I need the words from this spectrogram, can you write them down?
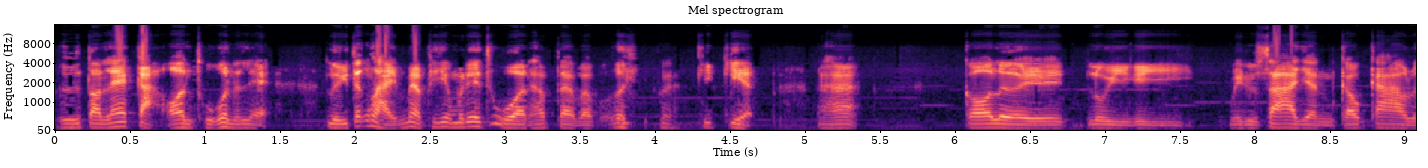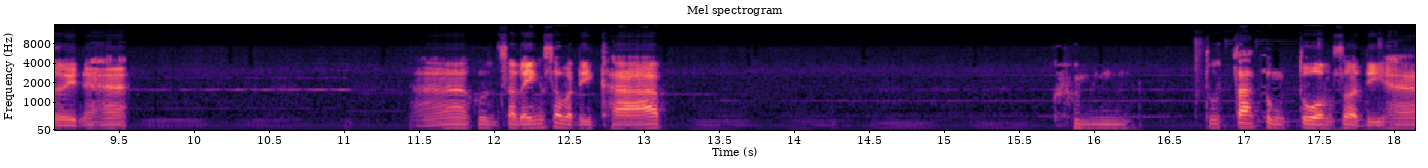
คือตอนแรกกะ on tour นั่นแหละ หรือตั้งหลาย map ที่ยังไม่ได้ทัวร์ครับ แต่แบบเอ้ยขี้เกียจนะฮะ ก็เลยลุยเมดูซ่ายัน 99 เลยนะฮะ อ่าคุณสเล้งสวัสดีครับ คุณตุ๊ตาตุงตวงสวัสดีฮะ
